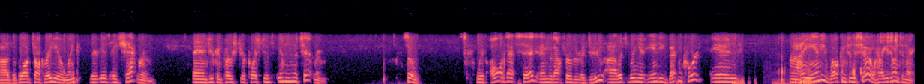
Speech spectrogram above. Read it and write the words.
uh, the Blog Talk Radio link, there is a chat room and you can post your questions in the chat room. So, with all of that said, and without further ado, uh, let's bring in Andy Betancourt. And uh, hey, Andy, welcome to the show. How are you doing tonight?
